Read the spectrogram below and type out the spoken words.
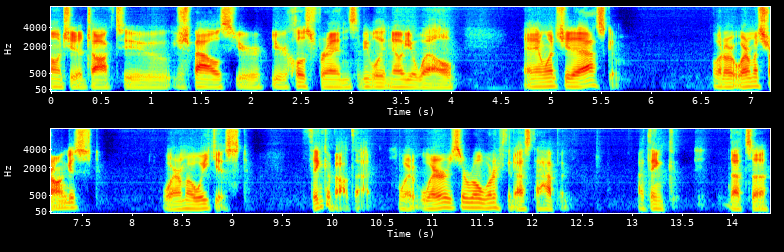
I want you to talk to your spouse, your your close friends, the people that know you well, and I want you to ask them, what are, where am I strongest? Where am I weakest? Think about that. Where, where is the real work that has to happen? I think that's a,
